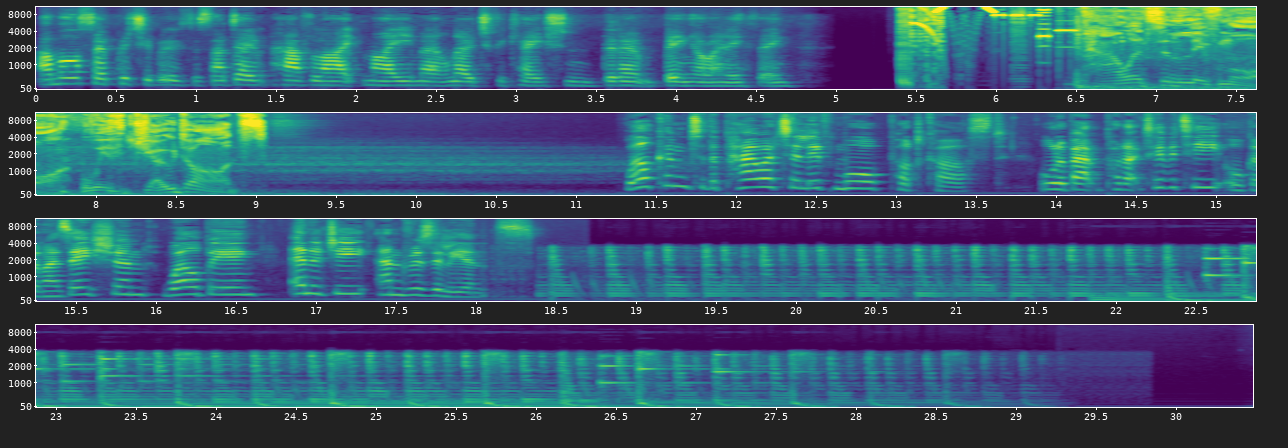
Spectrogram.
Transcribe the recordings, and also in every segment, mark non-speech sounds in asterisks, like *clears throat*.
I'm also pretty ruthless. I don't have like my email notification, they don't bing or anything. Power to Live More with Joe Dodds. Welcome to the Power to Live More podcast, all about productivity, organisation, well-being, energy and resilience.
